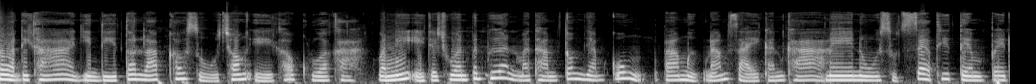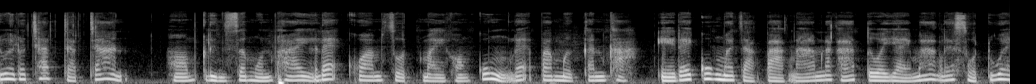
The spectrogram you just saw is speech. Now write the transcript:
สวัสดีค่ะ ยินดีต้อนรับเข้าสู่ช่องเอเข้าครัวค่ะ วันนี้เอจะชวนเพื่อนๆ มาทำต้มยำกุ้งปลาหมึกน้ำใสกันค่ะ เมนูสุดแซ่บที่เต็มไปด้วยรสชาติจัดจ้าน หอมกลิ่นสมุนไพรและความสดใหม่ของกุ้งและปลาหมึกกันค่ะ เอได้กุ้งมาจากปากน้ำนะคะ ตัวใหญ่มากและสดด้วย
